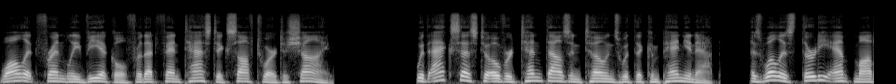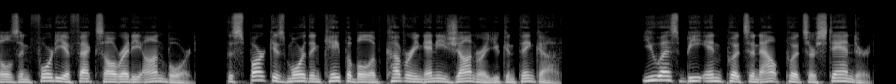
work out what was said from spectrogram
wallet-friendly vehicle for that fantastic software to shine. With access to over 10,000 tones with the companion app, as well as 30 amp models and 40 effects already onboard, the Spark is more than capable of covering any genre you can think of. USB inputs and outputs are standard,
